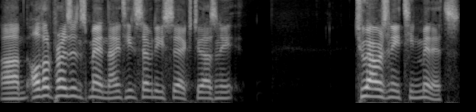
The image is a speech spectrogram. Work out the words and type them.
Um, All the President's Men, 1976, 2008, two hours and 18 minutes.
